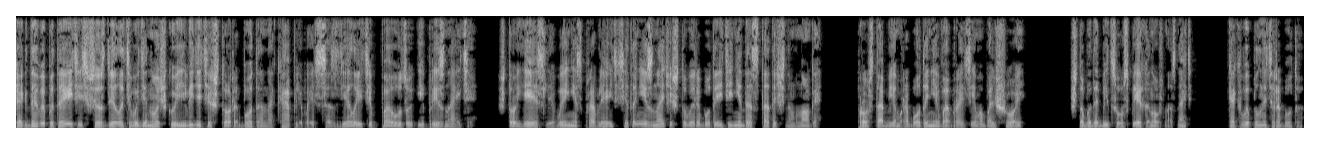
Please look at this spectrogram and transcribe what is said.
Когда вы пытаетесь все сделать в одиночку и видите, что работа накапливается, сделайте паузу и признайте, что если вы не справляетесь, это не значит, что вы работаете недостаточно много. Просто объем работы невообразимо большой. Чтобы добиться успеха, нужно знать, как выполнить работу,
